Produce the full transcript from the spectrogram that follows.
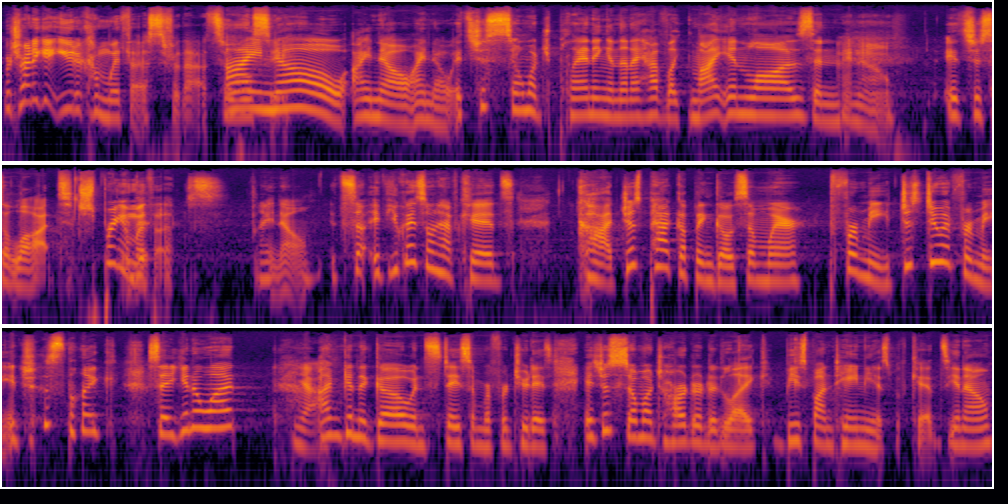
we're trying to get you to come with us for that. So we'll I see. know, I know, I know. It's just so much planning, and then I have like my in-laws, and I know. it's just a lot. Just bring them with us. I know. It's so, if you guys don't have kids, God, just pack up and go somewhere. For me, just do it for me. Just like say, you know what? Yeah. I'm gonna go and stay somewhere for two days. It's just so much harder to like be spontaneous with kids, you know?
